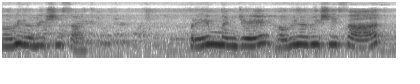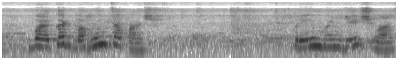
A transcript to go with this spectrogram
हवी हवीशी साथ. प्रेम म्हणजे हवी हवीशी साथ बळकट बाहूंचा पाश. प्रेम म्हणजे श्वास.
